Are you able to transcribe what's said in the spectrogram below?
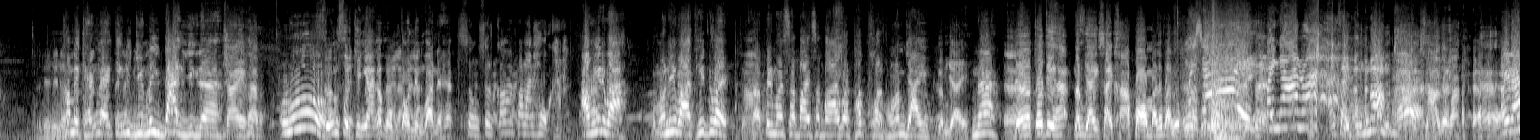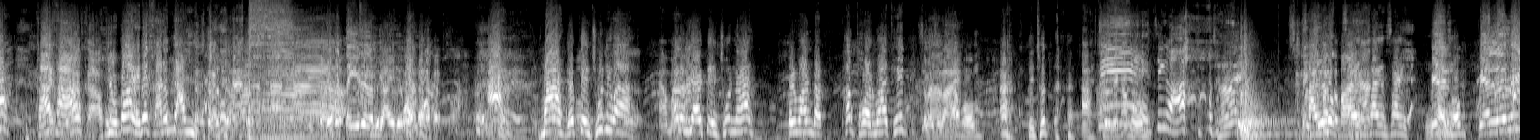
ถ้าไม่แข็งแรงจริงนี่ยืนไม่ได้จริงๆนะ ใช่ครับโอ้สูงสุดกี่งานครับผมต่อหนึ่งวันนะฮะสูงสุดก็ประมาณ 6 ค่ะ เอางี้ดีกว่า วันนี้วันอาทิตย์ด้วย ครับ เป็นวันสบายๆวันพักผ่อนของลำไยลำไยนะ เดี๋ยวโทษทีฮะลำไยใส่ขาปลอมมาหรือเปล่าลูกไม่ใช่ ไปงานวะใส่ถุงน่องขาวจังวะไอ้นะขาขาวขาขาวอยู่บ้านเห็นได้ขาดำเดี๋ยวมาตีด้วยลำไยเดี๋ยวก่อนๆอะมาเดี๋ยวเปลี่ยนชุดดีกว่าเอามาให้ลำไยเปลี่ยนชุดนะ เป็นวันแบบ พักผ่อนวันอาทิตย์สบายๆ ครับผมอะเปลี่ยนชุดอะเชิญเลยครับผม จริงเหรอ ใช่ใส่ลูกสบาใส่ยๆฮะใส่ใส่เปลี่ยนผมเปลี่ยนเลยไหม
